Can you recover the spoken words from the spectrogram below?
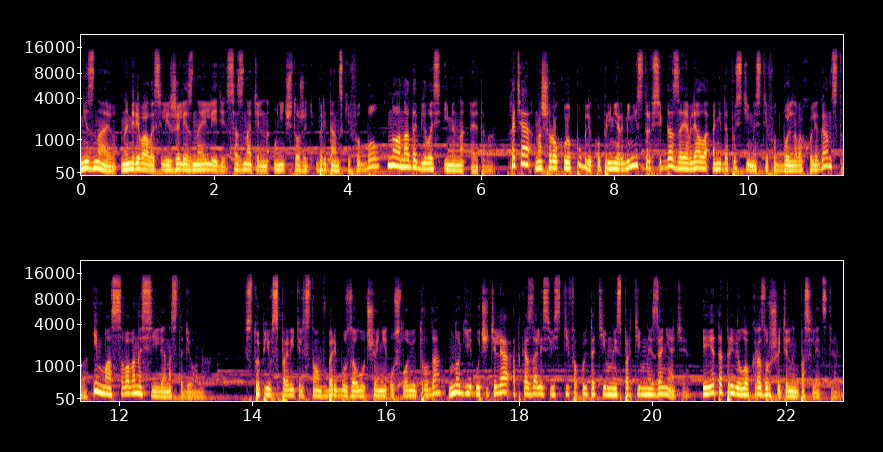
Не знаю, намеревалась ли Железная Леди сознательно уничтожить британский футбол, но она добилась именно этого. Хотя на широкую публику премьер-министр всегда заявляла о недопустимости футбольного хулиганства и массового насилия на стадионах. Вступив с правительством в борьбу за улучшение условий труда, многие учителя отказались вести факультативные спортивные занятия, и это привело к разрушительным последствиям.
